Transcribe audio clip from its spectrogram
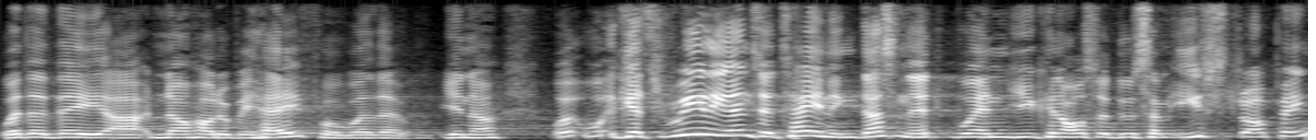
whether they uh, know how to behave or whether, you know, it gets really entertaining, doesn't it, when you can also do some eavesdropping?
